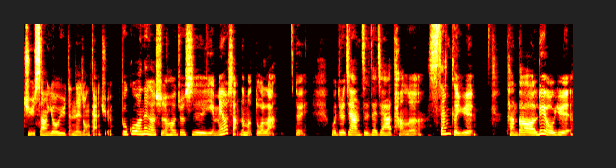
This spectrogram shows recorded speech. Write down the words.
沮丧、忧郁的那种感觉。不过那个时候就是也没有想那么多啦，对我就这样子在家躺了三个月，躺到六月，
